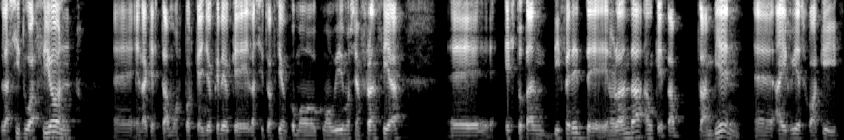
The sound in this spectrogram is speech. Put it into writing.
la situación en la que estamos, porque yo creo que la situación como, como vivimos en Francia es total diferente en Holanda, aunque tam- también hay riesgo aquí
